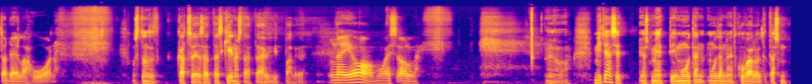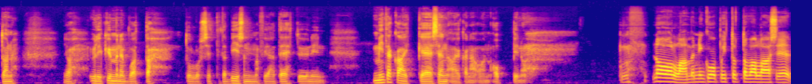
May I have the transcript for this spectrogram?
todella huono. Musta tuntuu, että katsoja saattaisi kiinnostaa tämä hyvinkin paljon. No joo, voisi olla. Joo. Miten sitten, jos miettii muuten, muuten näitä kuvailuita, tässä nyt on jo yli kymmenen vuotta tullut sitten tätä Bison Mafiaa tehtyä, niin mitä kaikkea sen aikana on oppinut? No ollaan me niin kuin opittu tavallaan se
